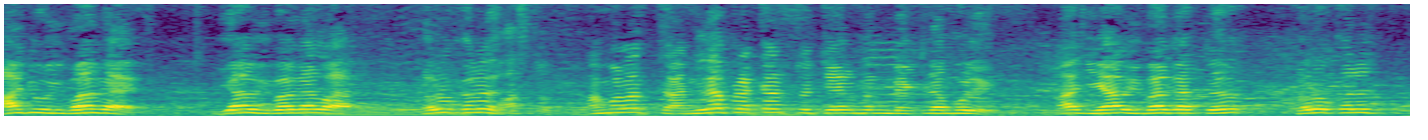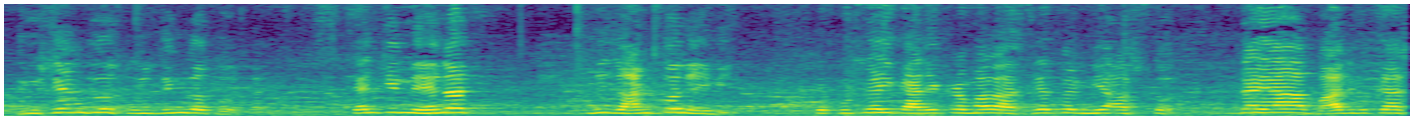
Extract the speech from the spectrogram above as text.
हा जो विभाग आहे या विभागाला खरोखरच आम्हाला चांगल्या प्रकारचं चेअरमन भेटल्यामुळे आज या विभागाचं खरोखरच दिवसेंदिवस वृद्धिंगत होत आहे. त्यांची मेहनत मी जाणतो नेहमी. ते कुठल्याही कार्यक्रमाला असले तर मी असतो त्या या बालविकास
